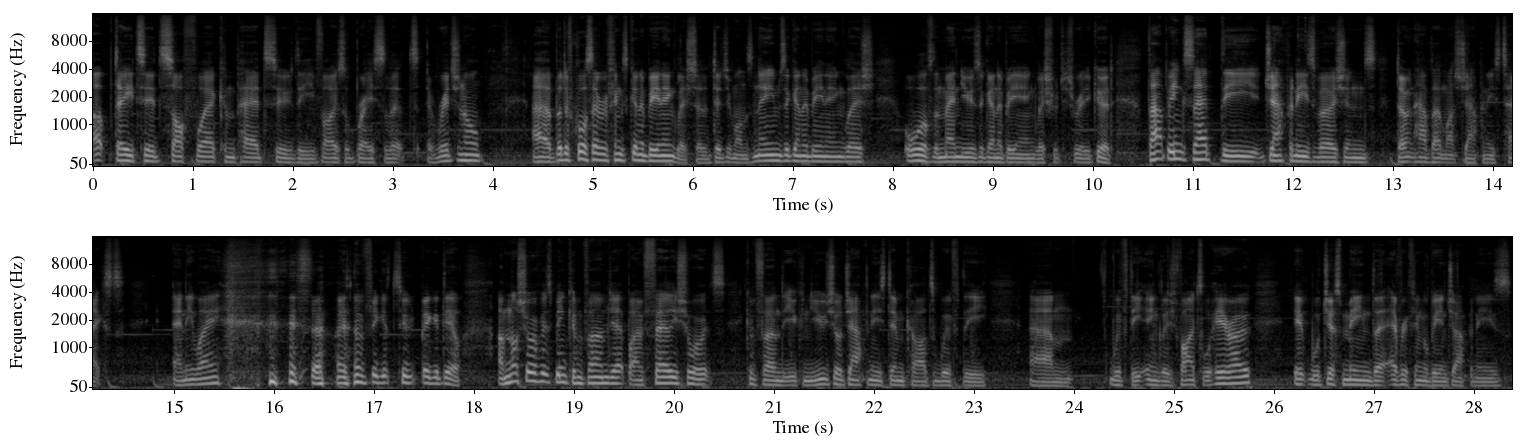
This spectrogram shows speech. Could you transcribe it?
updated software compared to the Vital Bracelet original. Uh, but of course everything's going to be in English, so the Digimon's names are going to be in English, all of the menus are going to be in English, which is really good. That being said, the Japanese versions don't have that much Japanese text anyway, so I don't think it's too big a deal. I'm not sure if it's been confirmed yet, but I'm fairly sure it's confirmed that you can use your Japanese DIM cards with the um, with the English Vital Hero, it will just mean that everything will be in Japanese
